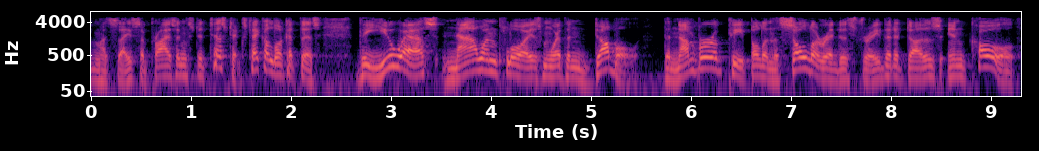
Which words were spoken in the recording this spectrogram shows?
must say, surprising statistics. Take a look at this. The U.S. now employs more than double the number of people in the solar industry that it does in coal.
